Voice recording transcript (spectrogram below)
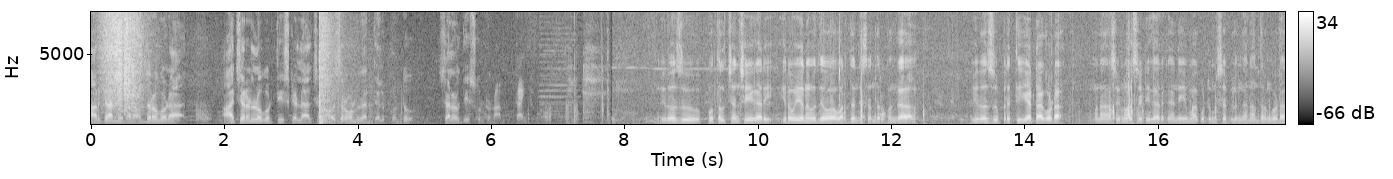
మార్గాన్ని మనం అందరం కూడా ఆచరణలో కూడా తీసుకెళ్ళాల్సిన అవసరం ఉన్నదని తెలుపుకుంటూ సెలవు తీసుకుంటున్నాను. థ్యాంక్ యూ ఈరోజు పూతల చంచయ్య గారి ఇరవై ఎనిమిదవ వర్ధంతి సందర్భంగా ఈరోజు ప్రతి ఏటా కూడా మన శ్రీనివాస్ రెడ్డి గారు కానీ మా కుటుంబ సభ్యులు కానీ అందరం కూడా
